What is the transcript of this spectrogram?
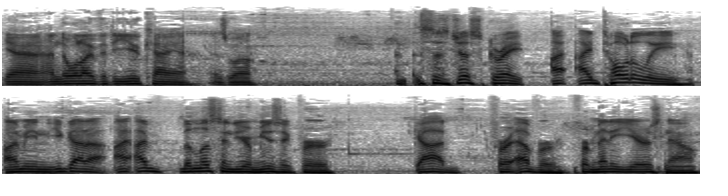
yeah, and all over the UK as well. This is just great. I, I totally, I mean, you gotta, I, I've been listening to your music for, God, forever, for many years now.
